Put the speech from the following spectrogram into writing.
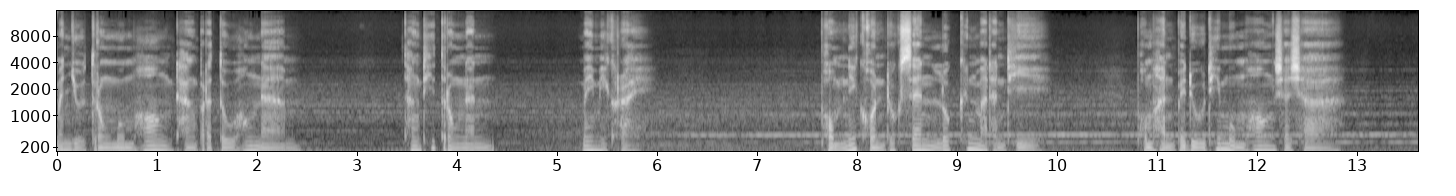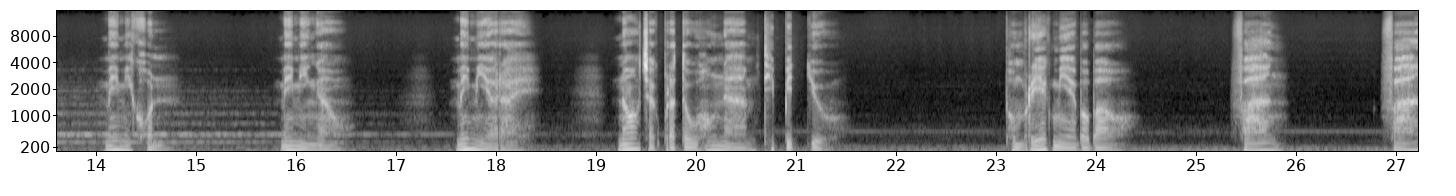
มันอยู่ตรงมุมห้องทางประตูห้องน้ำ ทั้งที่ตรงนั้นไม่มีใคร ผมนี่ขนทุกเส้นลุกขึ้นมาทันที ผมหันไปดูที่มุมห้องช้าๆ ไม่มีคน ไม่มีเงา ไม่มีอะไร นอกจากประตูห้องน้ำที่ปิดอยู่ ผมเรียกเมียเบาๆ ฟาง ฟาง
